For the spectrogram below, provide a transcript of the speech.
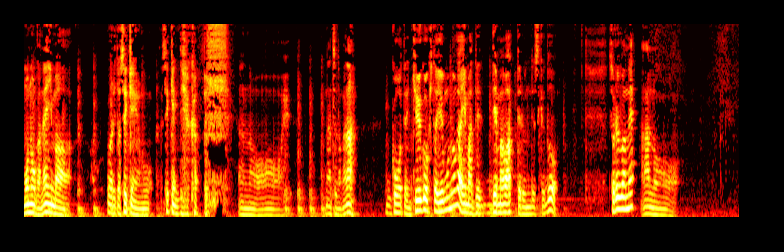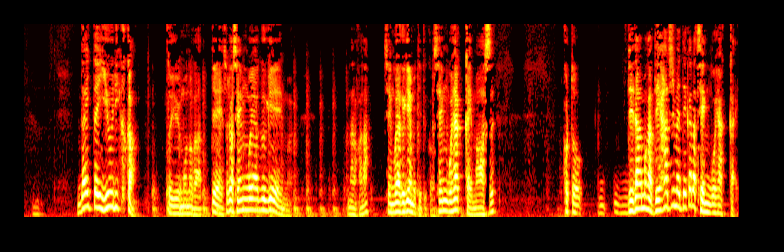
ものがね、今、割と世間を、世間っていうか、あのーなんつうのかな、5.9号機というものが今で出回ってるんですけど、それはね、あのー、大体有利区間というものがあって、それは1500ゲームなのかな ?1500 ゲームって言って、1500回回すこと、出玉が出始めてから1500回。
